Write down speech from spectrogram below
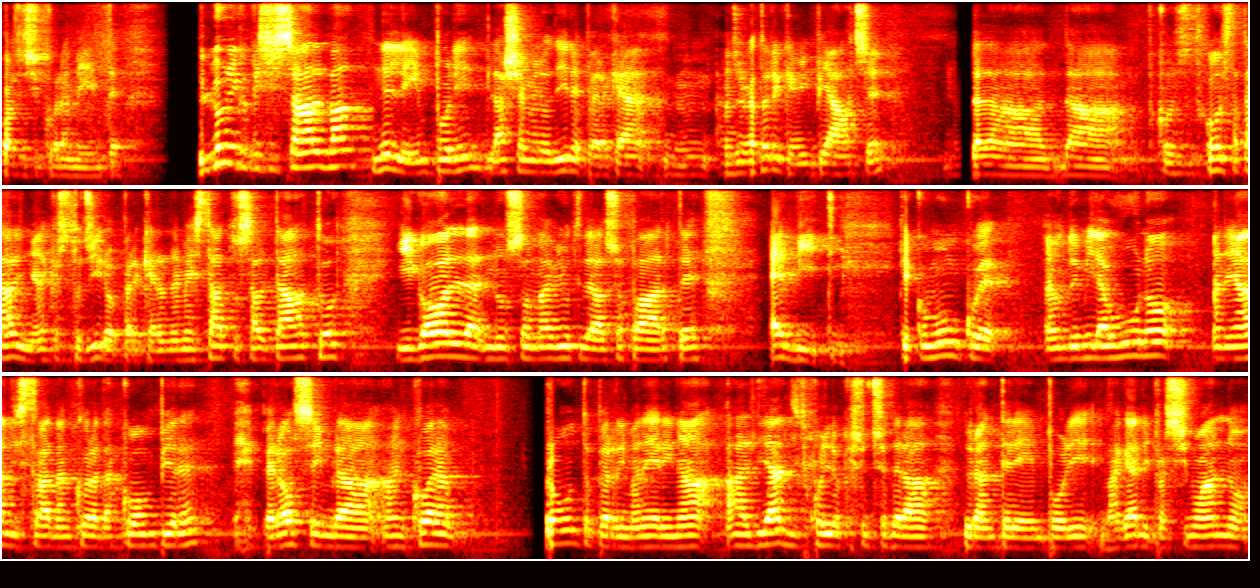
quasi sicuramente. L'unico che si salva nell'Empoli, lasciamelo dire perché mh, mm, è un giocatore che mi piace, da, da constatare neanche sto giro perché non è mai stato saltato, i gol non sono mai venuti dalla sua parte, è Viti, che comunque è un 2001, ne ha di strada ancora da compiere, eh, però sembra ancora pronto per rimanere in A al di là di quello che succederà durante l'Empoli magari il prossimo anno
